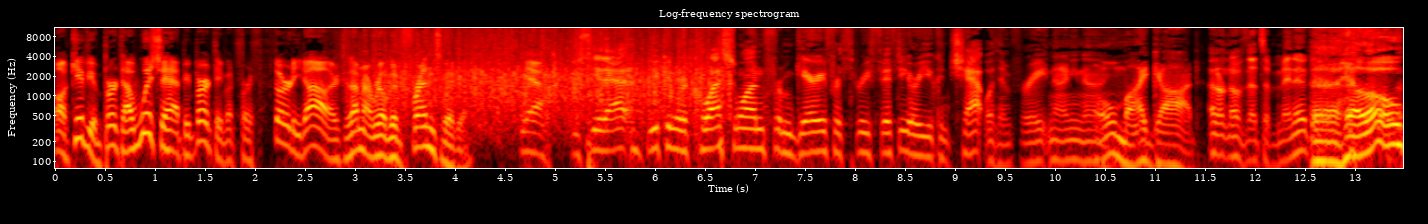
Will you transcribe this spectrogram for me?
Well, I'll give you a birthday. I wish you a happy birthday, but for thirty dollars, because I'm not real good friends with you. Yeah. You see that? You can request one from Gary for three fifty, or you can chat with him for eight ninety nine. Oh my God! I don't know if that's a minute. Uh, hello.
